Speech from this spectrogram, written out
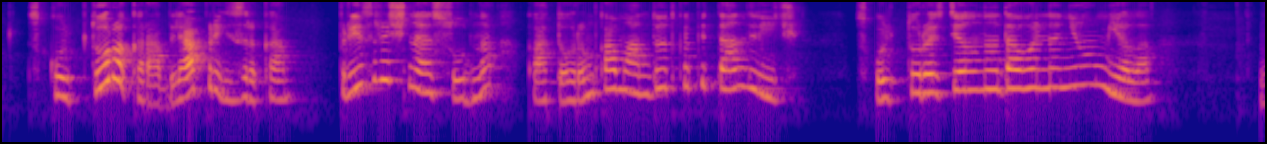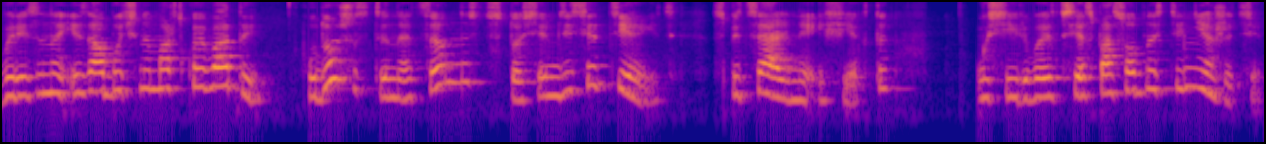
– скульптура корабля-призрака. Призрачное судно, которым командует капитан Лич. Скульптура сделана довольно неумело – вырезана из обычной морской воды. Художественная ценность 179. Специальные эффекты усиливает все способности нежити.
